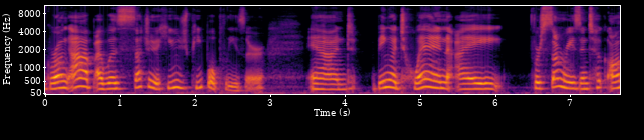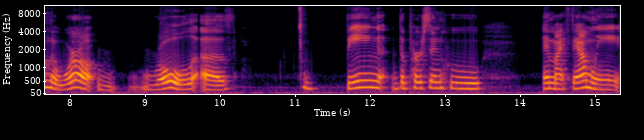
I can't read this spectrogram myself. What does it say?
growing up, I was such a huge people pleaser. And being a twin, I, for some reason, took on the world role of being the person who, in my family,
